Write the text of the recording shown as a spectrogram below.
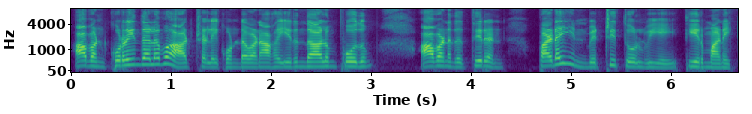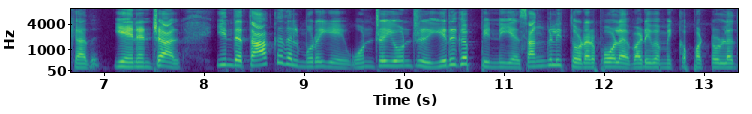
அவன் குறைந்தளவு ஆற்றலை கொண்டவனாக இருந்தாலும் போதும். அவனது திறன் படையின் வெற்றி தோல்வியை தீர்மானிக்காது. ஏனென்றால் இந்த தாக்குதல் முறையே ஒன்றையொன்று இறுகப் பின்னிய சங்கிலி தொடர் போல வடிவமைக்கப்பட்டுள்ளது.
